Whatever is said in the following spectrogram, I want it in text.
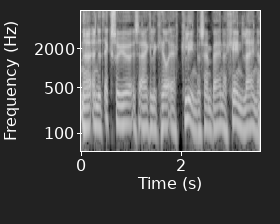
Eh, en het exterieur is eigenlijk heel erg clean. Er zijn bijna geen lijnen.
